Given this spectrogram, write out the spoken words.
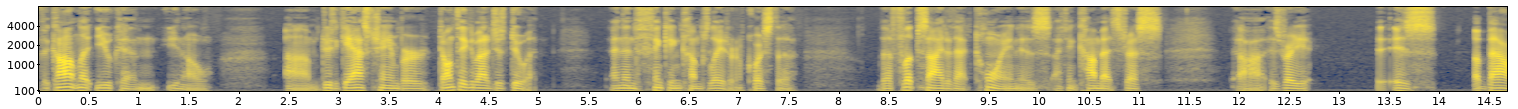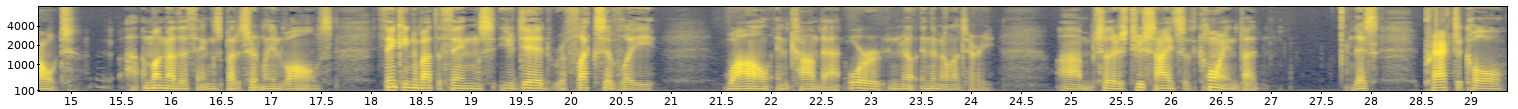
the gauntlet. You can, you know, um, do the gas chamber. Don't think about it. Just do it, and then the thinking comes later. And Of course, the the flip side of that coin is, I think, combat stress uh, is very is about among other things, but it certainly involves thinking about the things you did reflexively while in combat or in, mil- in the military. Um, so there's two sides to the coin, but this practical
